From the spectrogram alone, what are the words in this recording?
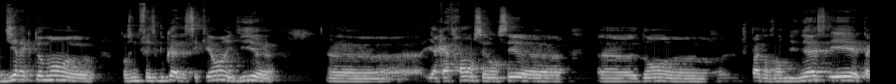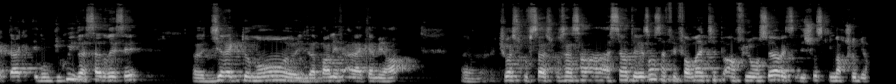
directement dans une Facebook ad à ses clients et dit euh, il y a quatre ans, on s'est lancé euh, euh, dans, je sais pas, dans un business et tac tac. Et donc du coup, il va s'adresser directement, il va parler à la caméra. tu vois, je trouve ça, je trouve ça assez intéressant. Ça fait format type influenceur et c'est des choses qui marchent bien.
